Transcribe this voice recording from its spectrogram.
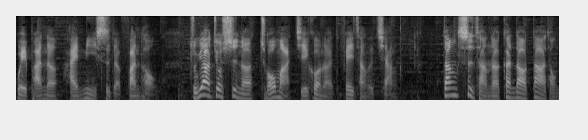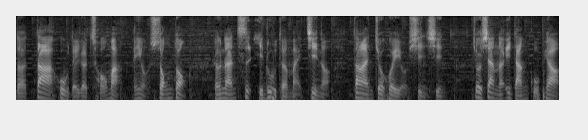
尾盘呢还逆势的翻红。主要就是呢筹码结构呢非常的强，当市场呢看到大同的大户的一个筹码没有松动，仍然是一路的买进哦，当然就会有信心。就像呢一档股票，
